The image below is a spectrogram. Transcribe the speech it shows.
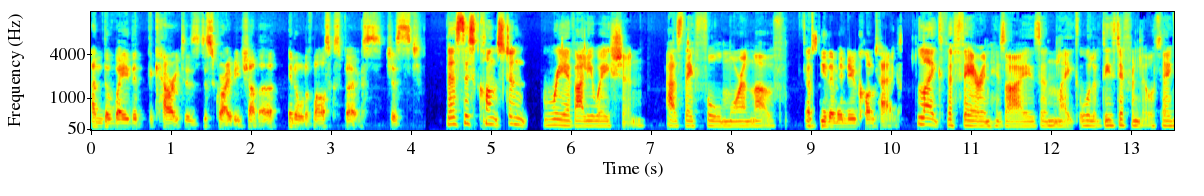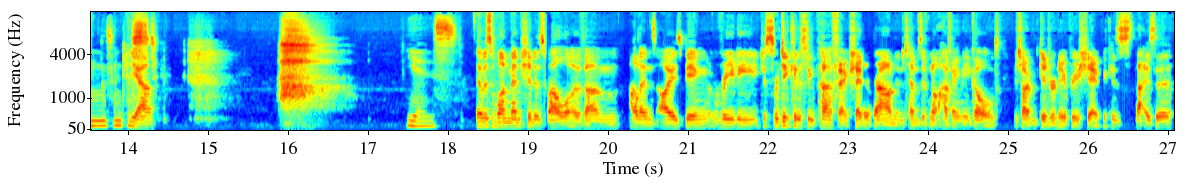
And the way that the characters describe each other in all of Marske's books just There's this constant reevaluation as they fall more in love. And see them in new context. Like the fear in his eyes and like all of these different little things and just Yeah. Yes. There was one mention as well of um, Alan's eyes being really just ridiculously perfect shade of brown in terms of not having any gold, which I did really appreciate because that is a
